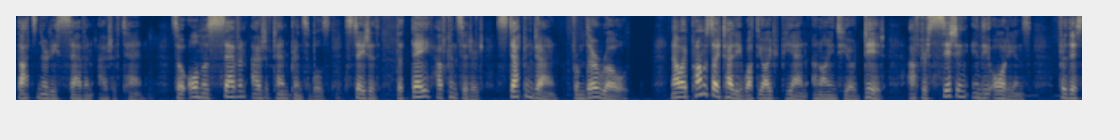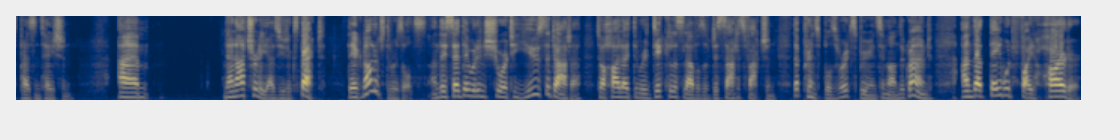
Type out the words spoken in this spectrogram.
That's nearly 7 out of 10. So almost 7 out of 10 principals stated that they have considered stepping down from their role. Now, I promised I'd tell you what the IPPN and INTO did after sitting in the audience for this presentation. Um, now, naturally, as you'd expect, They acknowledged the results and they said they would ensure to use the data to highlight the ridiculous levels of dissatisfaction that principals were experiencing on the ground and that they would fight harder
